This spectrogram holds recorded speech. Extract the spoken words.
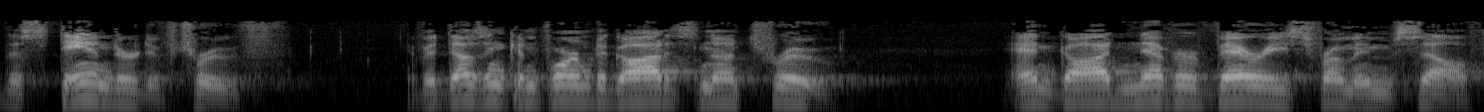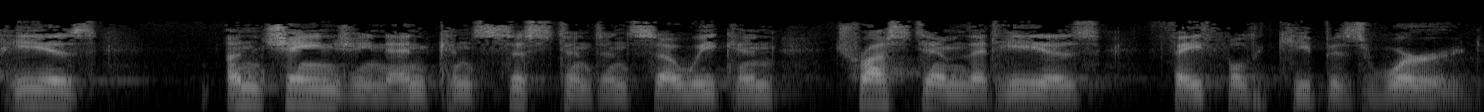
the standard of truth. If it doesn't conform to God, it's not true. And God never varies from himself. He is unchanging and consistent, and so we can trust him that he is faithful to keep his word.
